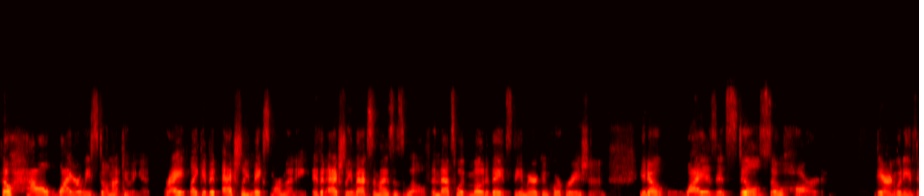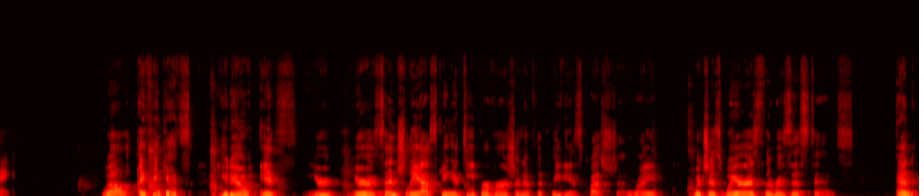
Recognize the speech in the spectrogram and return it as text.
So how why are we still not doing it? Right? Like if it actually makes more money, if it actually maximizes wealth, and that's what motivates the American corporation, you know, why is it still so hard? Darren, what do you think? Well, I think it's, you know, it's you're you're essentially asking a deeper version of the previous question, right? Which is where is the resistance? And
